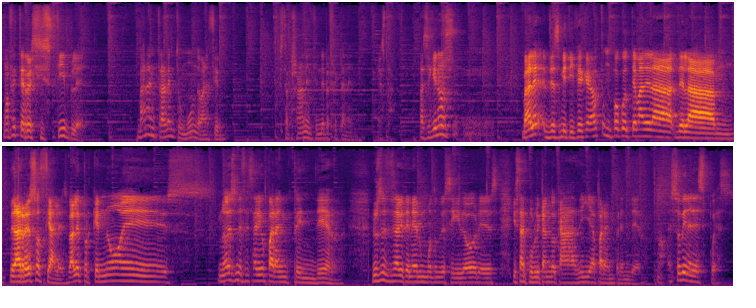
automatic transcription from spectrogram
una oferta irresistible, van a entrar en tu mundo, van a decir, esta persona me entiende perfectamente, ya está. Así que nos, ¿vale? Desmitifica un poco el tema de, la, de, la, de las redes sociales, ¿vale? Porque no es, no es necesario para emprender. No es necesario tener un montón de seguidores y estar publicando cada día para emprender. No, eso viene después.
